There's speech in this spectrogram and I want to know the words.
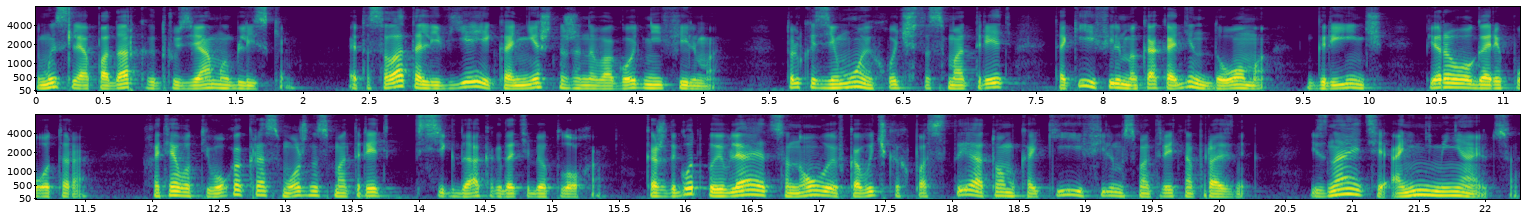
и мысли о подарках друзьям и близким – это салат оливье и, конечно же, новогодние фильмы. Только зимой хочется смотреть такие фильмы, как «Один дома», «Гринч», первого Гарри Поттера. Хотя вот его как раз можно смотреть всегда, когда тебе плохо. Каждый год появляются новые в кавычках посты о том, какие фильмы смотреть на праздник. И знаете, они не меняются.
